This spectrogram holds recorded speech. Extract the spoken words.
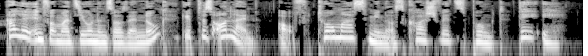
Alle Informationen zur Sendung gibt es online auf thomas-koschwitz.de.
